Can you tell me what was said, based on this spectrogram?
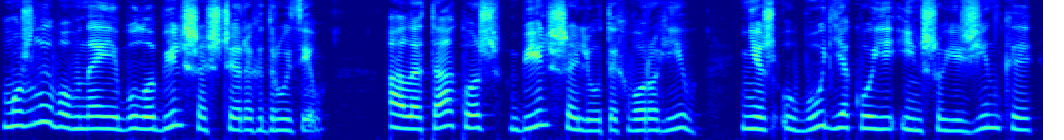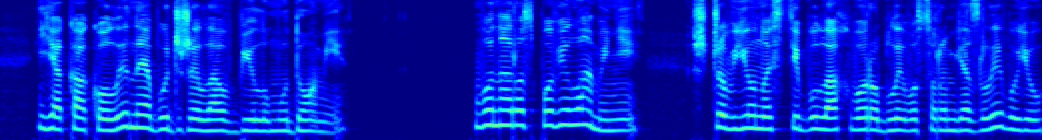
Можливо, в неї було більше щирих друзів, але також більше лютих ворогів, ніж у будь-якої іншої жінки, яка коли-небудь жила в Білому домі. Вона розповіла мені, що в юності була хворобливо сором'язливою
